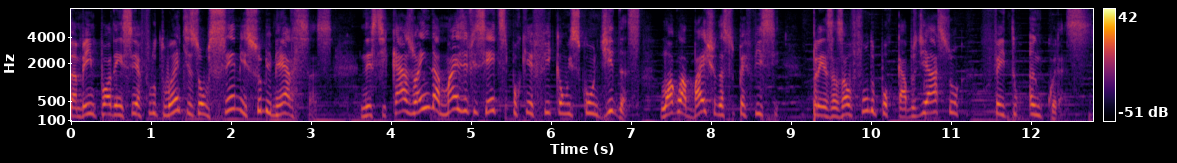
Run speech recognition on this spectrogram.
Também podem ser flutuantes ou semi-submersas. Neste caso, ainda mais eficientes porque ficam escondidas logo abaixo da superfície, presas ao fundo por cabos de aço feito âncoras.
